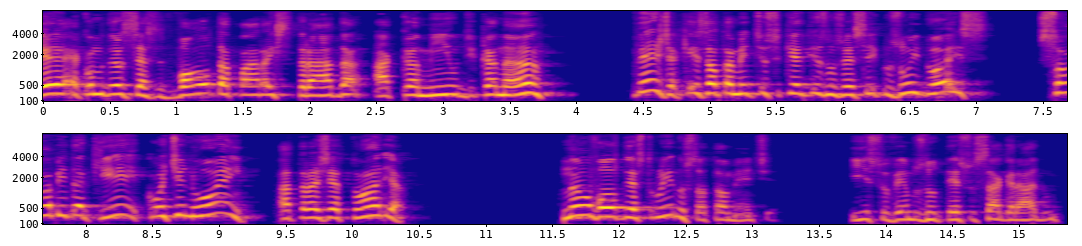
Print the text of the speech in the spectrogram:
é, é como Deus dissesse, volta para a estrada a caminho de Canaã. Veja que é exatamente isso que ele diz nos versículos 1 e 2. Sobe daqui, continuem a trajetória. Não vou destruí-los totalmente. Isso vemos no texto sagrado.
